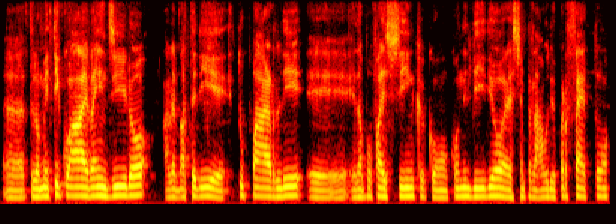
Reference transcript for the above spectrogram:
eh, te lo metti qua e vai in giro alle batterie, tu parli e, e dopo fai il sync con, con il video, è sempre l'audio perfetto,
